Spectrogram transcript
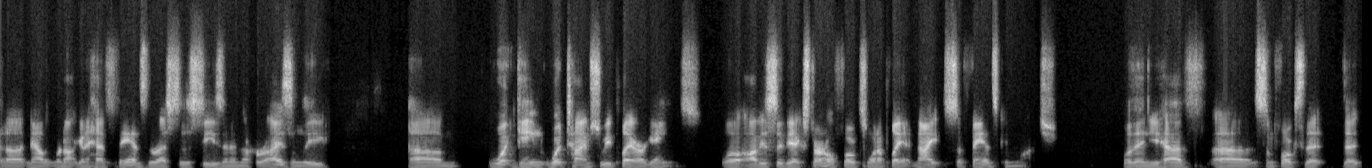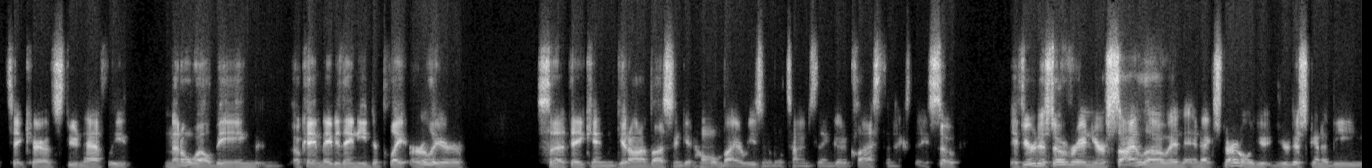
uh, now that we're not going to have fans the rest of the season in the Horizon League. Um, what game? What time should we play our games? Well, obviously the external folks want to play at night so fans can watch. Well, then you have uh, some folks that that take care of student athlete mental well being. Okay, maybe they need to play earlier so that they can get on a bus and get home by a reasonable time so they can go to class the next day. So if you're just over in your silo and, and external, you're, you're just going to be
